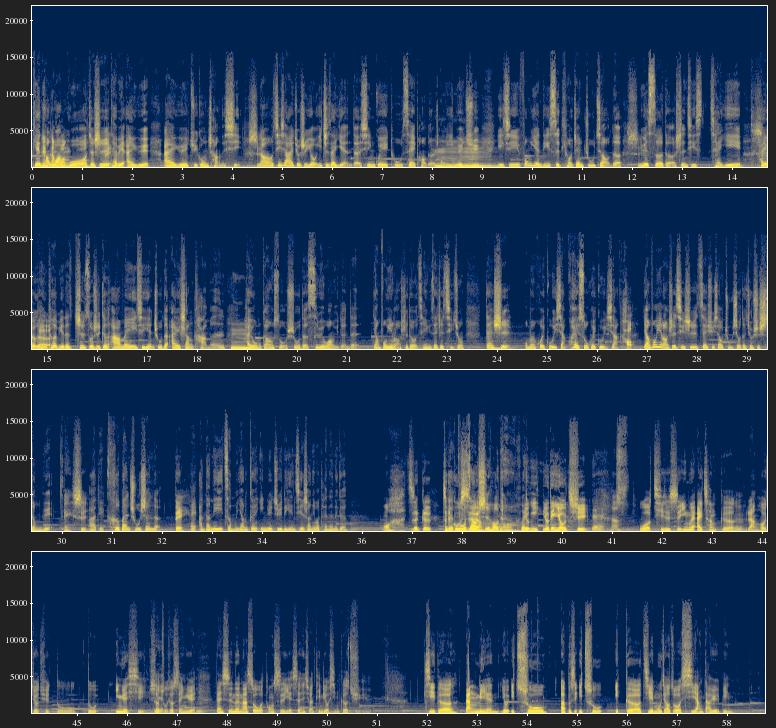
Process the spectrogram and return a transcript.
天堂王国》，这是台北爱乐爱乐剧工厂的戏。是，然后接下来就是有一直在演的《新龟兔赛跑的儿童音乐剧》嗯。以及风燕第一次挑战主角的约瑟的神奇彩衣，还有一个很特别的制作是跟阿妹一起演出的《爱上卡门》，嗯。还有我们刚刚所说的《四月望雨》等等，杨丰燕老师都有参与在这其中。但是我们回顾一下，快速回顾一下，好，杨丰燕老师其实在学校主修的就是声乐哎、是啊，对，科班出身的。对，哎，啊，那你怎么样跟音乐剧连接上？你要谈谈那个哇，这个这这个个故事啊，古早时候的哦 回忆有有点有趣。对，我其实是因为爱唱歌，嗯然后就去读读音乐系，是要主修声乐。嗯但是呢，那时候我同时也是很喜欢听流行歌曲。记得当年有一出啊、不是一出，一个节目叫做《西洋大阅兵》，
